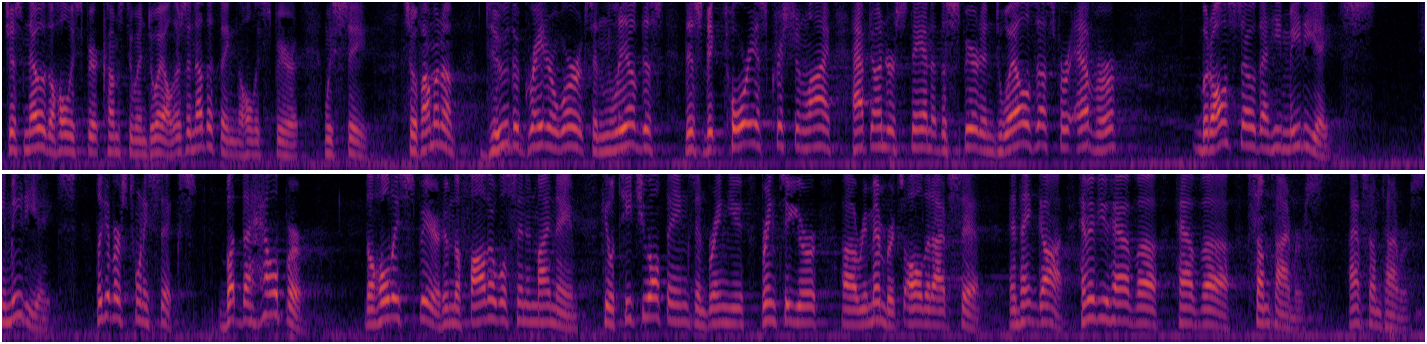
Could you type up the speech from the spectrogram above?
just know the Holy Spirit comes to indwell. There's another thing the Holy Spirit we see. So if I'm going to do the greater works and live this, this victorious Christian life, I have to understand that the Spirit indwells us forever, but also that He mediates. He mediates. Look at verse 26. But the Helper, the Holy Spirit, whom the Father will send in my name, he will teach you all things and bring you bring to your uh, remembrance all that I've said. And thank God. How many of you have uh, have uh, sometimers? I have sometimers.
